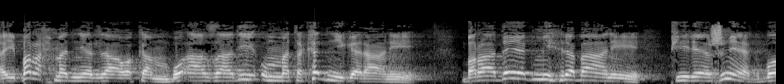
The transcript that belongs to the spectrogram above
ئەی بە ڕەحمەت نێردراوەکەم بۆ ئازادی ئوممەتەکەت نیگەرانی، بە ڕادەیەک میهرەبانی، پیرێژنێک بۆ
